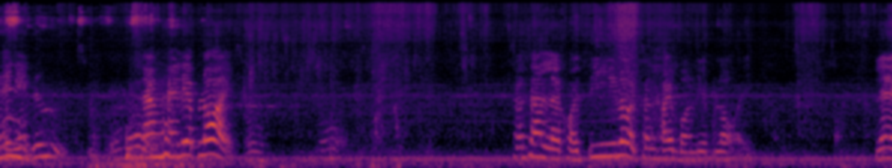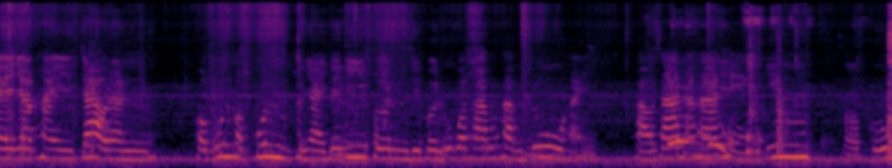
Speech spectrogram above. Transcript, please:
เด้นี่นั่งให้เรียบร้อยสั้นๆเลยขอยตีรถคันไฟบอลเรียบร้อย และอยากให้เจ้านั้นขอบคุญขอบคุณผู้ใหญ่ใจดีเพิ่นที่เพิ่นอุปถัมภ์คำสู้ให้ข่าวสารอาหารแห้งกินขอบคุณ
